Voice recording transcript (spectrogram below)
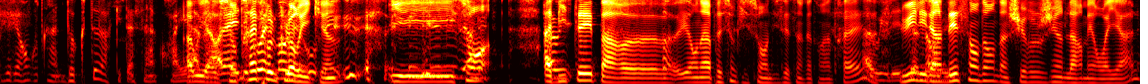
Vous allez rencontrer un docteur qui est assez incroyable. Ah oui, ils sont très folkloriques. Hein. Ils, sont ah habités par. Euh, et on a l'impression qu'ils sont en 1793. Ah lui, il est un descendant d'un chirurgien de l'armée royale.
